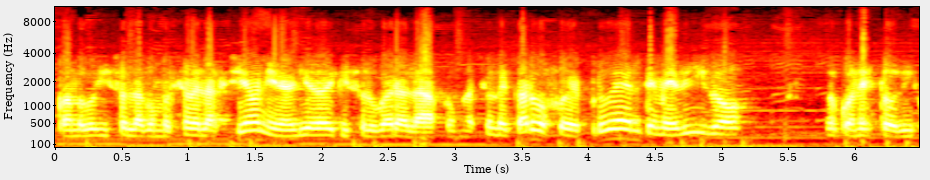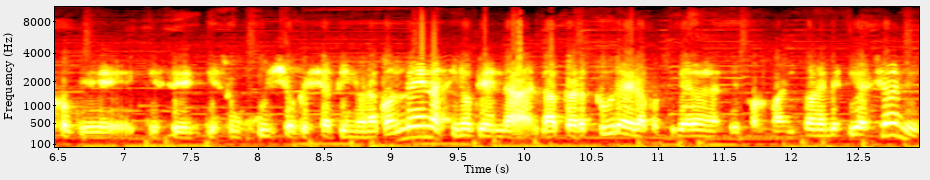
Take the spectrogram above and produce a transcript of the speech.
cuando hizo la conversión de la acción y en el día de hoy que hizo lugar a la formulación de cargo fue prudente, medido, no con esto dijo que, es un juicio que ya tiene una condena, sino que es la, apertura de la posibilidad de formalizar una investigación y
